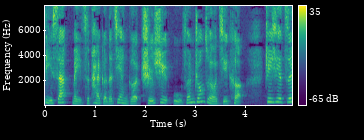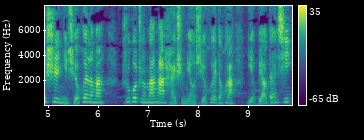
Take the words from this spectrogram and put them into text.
第三，每次拍嗝的间隔持续五分钟左右即可。这些姿势你学会了吗？如果准妈妈还是没有学会的话，也不要担心。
